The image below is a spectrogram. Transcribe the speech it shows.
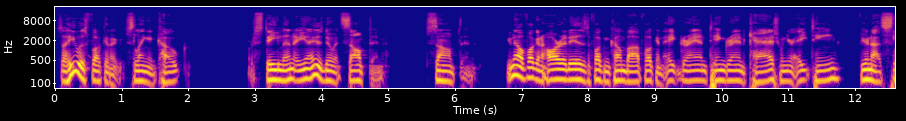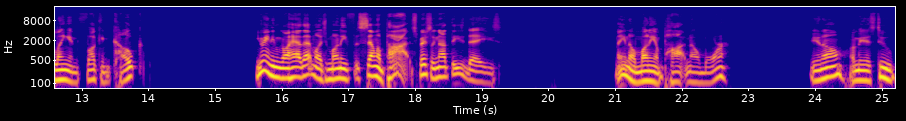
So he was fucking slinging coke or stealing, or, you know, he was doing something. Something. You know how fucking hard it is to fucking come by fucking eight grand, ten grand cash when you're 18? If you're not slinging fucking coke? You ain't even gonna have that much money for selling pot, especially not these days. Ain't no money in pot no more. You know? I mean, it's too,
